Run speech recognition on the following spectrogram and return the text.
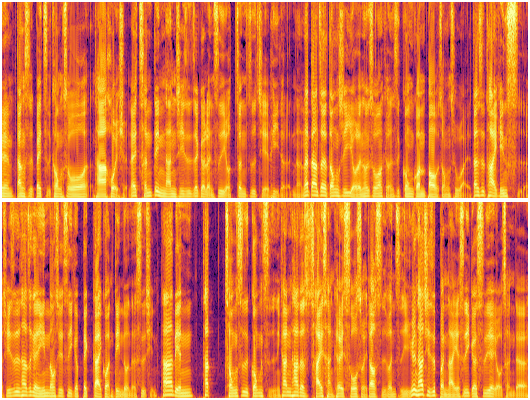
为当时被指控说他贿选。哎，陈定南其实这个人是有政治洁癖的人呢。那当然这个东西有人会说可能是公关包装出来的，但是他已经死了。其实他这个东西是一个被盖棺定论的事情，他连他。从事公职，你看他的财产可以缩水到十分之一，因为他其实本来也是一个事业有成的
